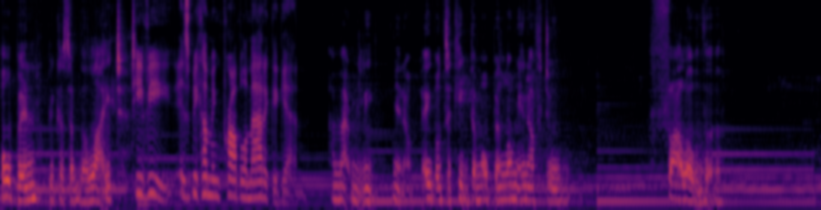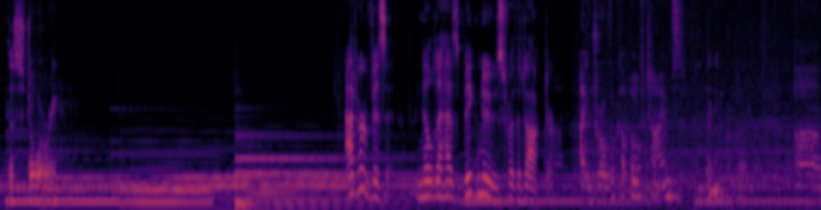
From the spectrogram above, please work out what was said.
open because of the light. TV is becoming problematic again. I'm not really, you know, able to keep them open long enough to follow the, the story. At her visit, Nilda has big news for the doctor. I drove a couple of times in the neighborhood. Um,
